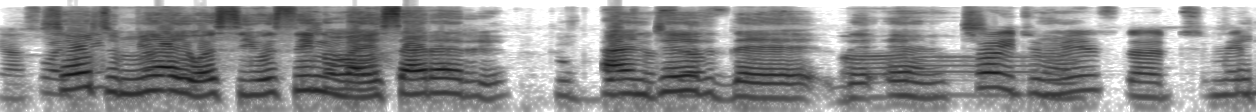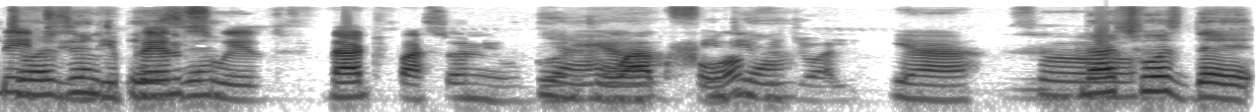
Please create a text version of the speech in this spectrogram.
Yeah. So, So to me, I was using So- my salary to get until the the Ah. end. So it Yeah. means that maybe it, wasn't depends easy. with that person you go Yeah. to work for. individually. Yeah. So That was the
